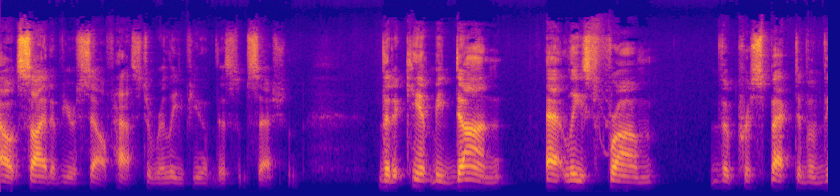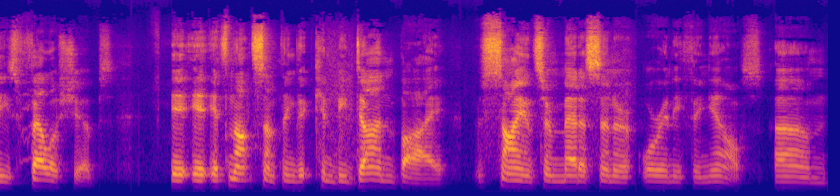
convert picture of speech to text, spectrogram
outside of yourself has to relieve you of this obsession. That it can't be done, at least from the perspective of these fellowships. It, it, it's not something that can be done by science or medicine or, or anything else. Um,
